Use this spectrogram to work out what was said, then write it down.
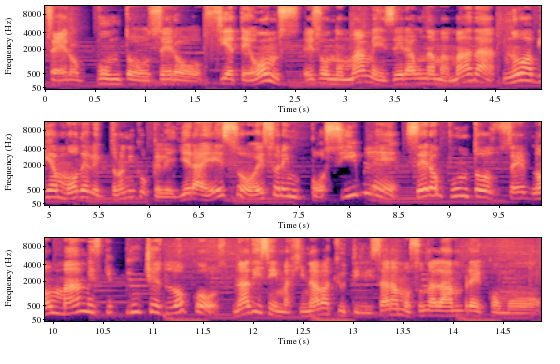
0.07 ohms. Eso no mames, era una mamada. No había modo electrónico que leyera eso, eso era imposible. 0.0, no mames, qué pinches locos. Nadie se imaginaba que utilizáramos un alambre como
